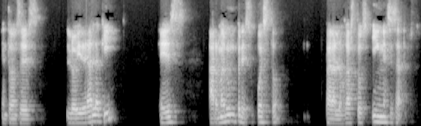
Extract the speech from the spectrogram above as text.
Entonces, lo ideal aquí es armar un presupuesto para los gastos innecesarios,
